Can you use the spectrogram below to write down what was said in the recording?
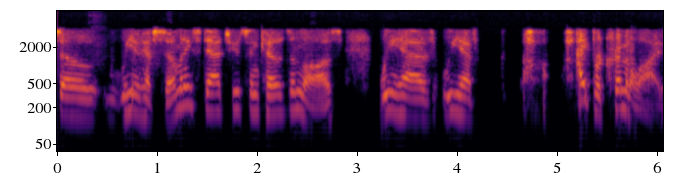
so we have so many statutes and codes and laws, we have we have hyper criminalized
